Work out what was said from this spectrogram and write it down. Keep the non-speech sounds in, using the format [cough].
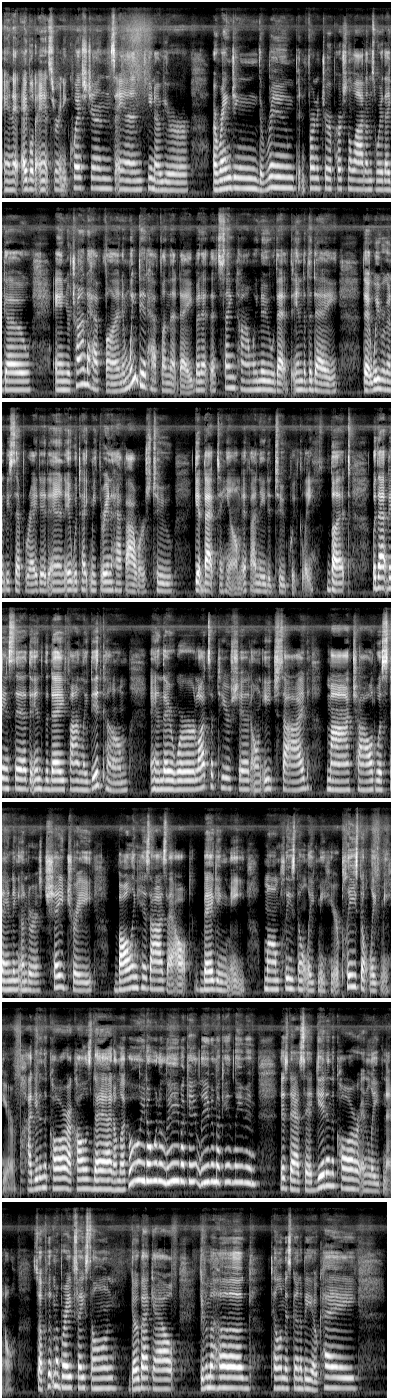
and able to answer any questions. And you know, you're arranging the room, putting furniture, personal items where they go, and you're trying to have fun. And we did have fun that day, but at the same time, we knew that at the end of the day, that we were going to be separated, and it would take me three and a half hours to get back to him if I needed to quickly. But with that being said, the end of the day finally did come, and there were lots of tears shed on each side. My child was standing under a shade tree, bawling his eyes out, begging me, Mom, please don't leave me here. Please don't leave me here. I get in the car, I call his dad. I'm like, Oh, you don't want to leave? I can't leave him. I can't leave him. His dad said, Get in the car and leave now. So I put my brave face on, go back out, give him a hug, tell him it's going to be okay.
